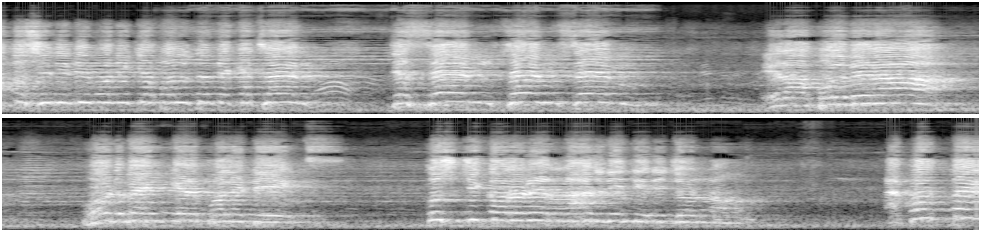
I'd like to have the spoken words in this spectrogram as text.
অতসী দিদিমণিকে বলতে দেখেছেন যে, সেম সেম সেম। এরা বলবে না, ভোট ব্যাংকের পলিটিক্স তুষ্টিকরণের রাজনীতির জন্য। প্রত্যেক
